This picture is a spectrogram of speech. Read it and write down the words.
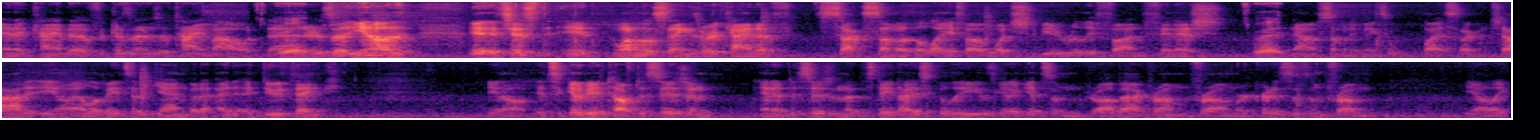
and it kind of because then there's a timeout, and Right. there's a you know, it, it's just it one of those things where it kind of sucks some of the life out of what should be a really fun finish. right. Now, if somebody makes a last second shot, it you know elevates it again. But I, I do think, you know, it's going to be a tough decision and a decision that the state high school league is going to get some drawback from, from or criticism from, you know, like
